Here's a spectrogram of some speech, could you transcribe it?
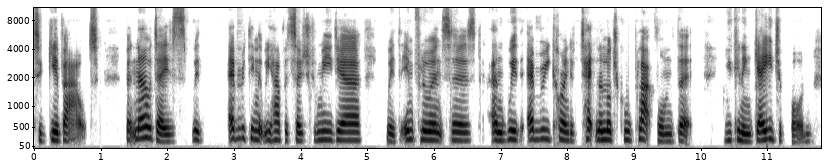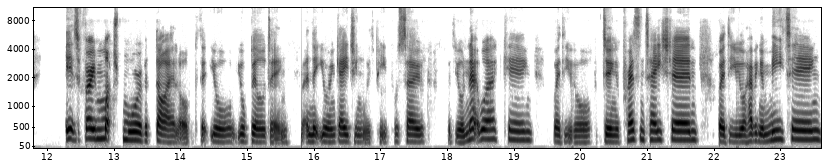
to give out. But nowadays, with everything that we have with social media, with influencers, and with every kind of technological platform that you can engage upon, it's very much more of a dialogue that you're you're building and that you're engaging with people. So with your networking, whether you're doing a presentation, whether you're having a meeting.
